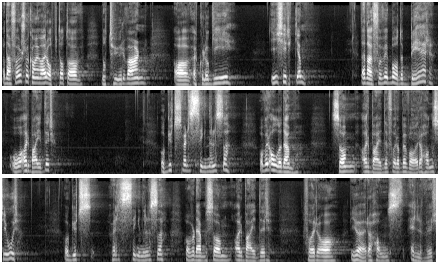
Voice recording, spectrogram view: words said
Og Derfor kan vi være opptatt av naturvern, av økologi, i Kirken. Det er derfor vi både ber og arbeider. Og Guds velsignelse over alle dem som arbeider for å bevare Hans jord. Og Guds velsignelse over dem som arbeider for å gjøre Hans elver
